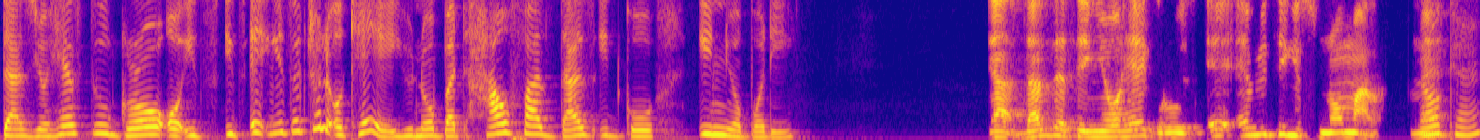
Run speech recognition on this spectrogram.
Does your hair still grow, or it's it's it's actually okay, you know? But how far does it go in your body? yeah that's the thing your hair grows everything is normal? Okay.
